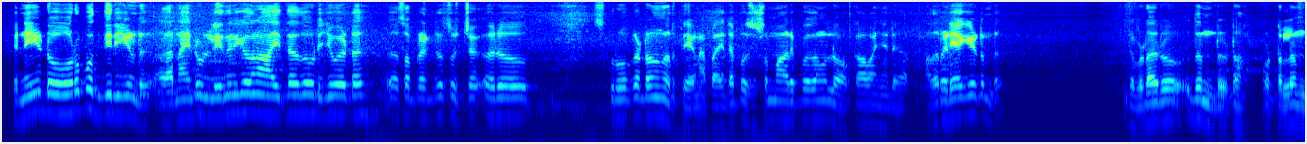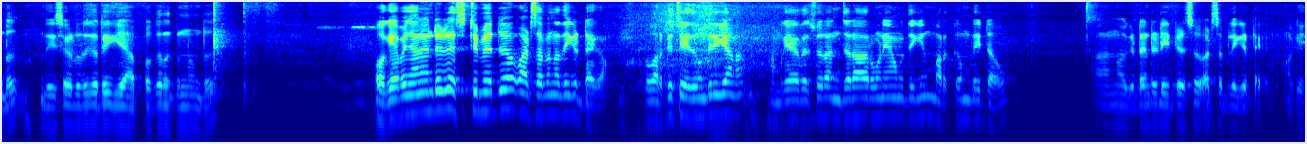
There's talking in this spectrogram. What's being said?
പിന്നെ ഈ ഡോറ് പൊന്തിരിക്കുന്നുണ്ട് കാരണം അതിന്റെ ഉള്ളിൽ നിന്ന് എനിക്ക് തോന്നുന്നു ആദ്യത്തെ അത് ഒടിഞ്ഞു പോയിട്ട് സെപ്പറേറ്റ് സ്വിച്ച് ഒരു സ്ക്രൂ കെട്ടണം നിർത്തിയാണ് അപ്പോൾ അതിന്റെ പൊസിഷൻ മാറിപ്പോയി ലോക്ക് ആവാൻ ഞാൻ അത് റെഡിയാക്കിയിട്ടുണ്ട് ഇവിടെ ഒരു ഇതുണ്ട് കേട്ടോ. പൊട്ടലുണ്ട്. ഈ സൈഡിൽ ചെറിയ ഗ്യാപ്പൊക്കെ നിൽക്കുന്നുണ്ട്. ഓക്കെ അപ്പോൾ ഞാൻ എന്റെ ഒരു എസ്റ്റിമേറ്റ് വാട്സാപ്പിനകത്തേക്ക് ഇട്ടേക്കാം. അപ്പോൾ വർക്ക് ചെയ്തുകൊണ്ടിരിക്കുകയാണ്. നമുക്ക് ഏകദേശം ഒരു അഞ്ചര ആറ് മണിയാകുമ്പോഴത്തേക്കും വർക്ക് കംപ്ലീറ്റ് ആവും. നോക്കിയിട്ട് എന്റെ ഡീറ്റെയിൽസ് വാട്സാപ്പിലേക്ക് ഇട്ടേക്കാം. ഓക്കെ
